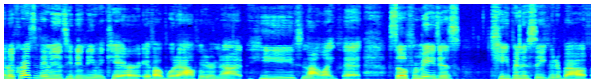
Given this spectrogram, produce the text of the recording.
And the crazy thing is, he didn't even care if I bought an outfit or not. He's not like that. So for me, just keeping a secret about,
